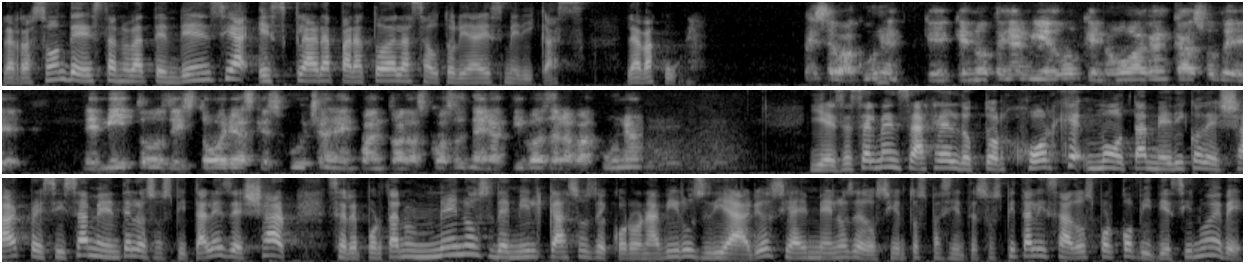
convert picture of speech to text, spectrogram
La razón de esta nueva tendencia es clara para todas las autoridades médicas, la vacuna. Que se vacunen, que, no tengan miedo, que no hagan caso de, de mitos, de historias que escuchan en cuanto a las cosas negativas de la vacuna. Y ese es el mensaje del doctor Jorge Mota, médico de Sharp. Precisamente los hospitales de Sharp se reportaron menos de mil casos de coronavirus diarios y hay menos de 200 pacientes hospitalizados por COVID-19,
